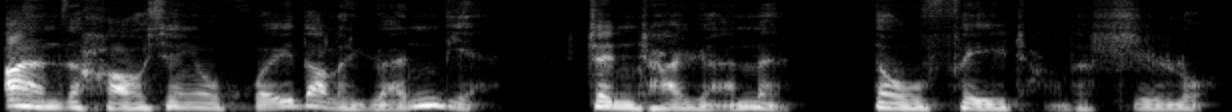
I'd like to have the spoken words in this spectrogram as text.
案子好像又回到了原点。侦查员们都非常的失落。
